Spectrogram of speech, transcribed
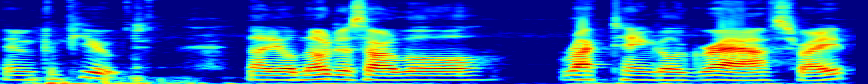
and compute. Now you'll notice our little rectangle graphs, right?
